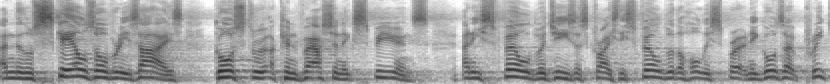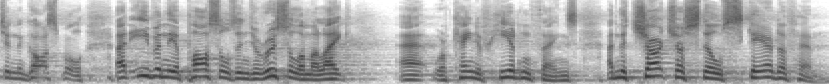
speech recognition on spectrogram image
and those scales over his eyes goes through a conversion experience and he's filled with Jesus Christ. He's filled with the Holy Spirit and he goes out preaching the gospel. And even the apostles in Jerusalem are like, uh, we're kind of hearing things. And the church are still scared of him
